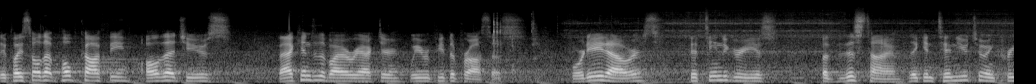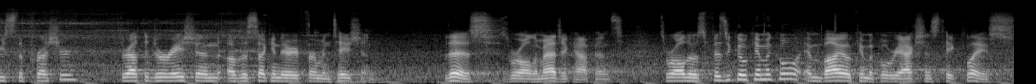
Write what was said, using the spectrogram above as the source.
They place all that pulp coffee, all that juice, back into the bioreactor. We repeat the process. 48 hours, 15 degrees, but this time they continue to increase the pressure throughout the duration of the secondary fermentation. This is where all the magic happens. It's where all those physicochemical and biochemical reactions take place.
